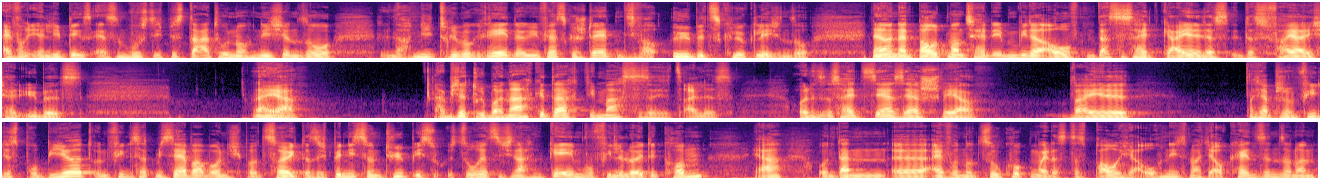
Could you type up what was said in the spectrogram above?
einfach ihr Lieblingsessen, wusste ich bis dato noch nicht und so, noch nie drüber geredet, irgendwie festgestellt und sie war übelst glücklich und so. Na, und dann baut man sich halt eben wieder auf und das ist halt geil, das, das feiere ich halt übelst. Naja, habe ich ja drüber nachgedacht, wie machst du das jetzt alles? Und es ist halt sehr, sehr schwer, weil ich habe schon vieles probiert und vieles hat mich selber aber auch nicht überzeugt. Also ich bin nicht so ein Typ, ich suche jetzt nicht nach einem Game, wo viele Leute kommen, ja, und dann äh, einfach nur zugucken, weil das, das brauche ich ja auch nicht, das macht ja auch keinen Sinn, sondern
